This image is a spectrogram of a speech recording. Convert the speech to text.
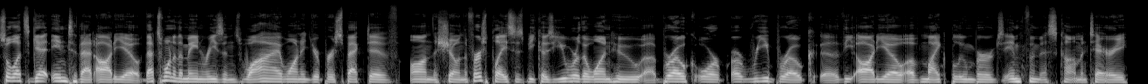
So let's get into that audio. That's one of the main reasons why I wanted your perspective on the show in the first place, is because you were the one who uh, broke or, or rebroke uh, the audio of Mike Bloomberg's infamous commentary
